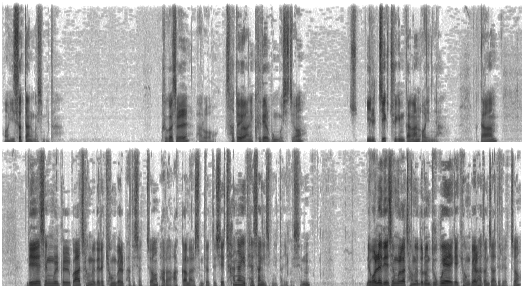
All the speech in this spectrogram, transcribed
어, 있었다는 것입니다. 그것을 바로 사도 요한이 그대로 본 것이죠. 일찍 죽임당한 어린 양. 그 다음, 네 생물들과 장로들의 경배를 받으셨죠. 바로 아까 말씀드렸듯이 찬양의 대상이십니다. 이것은. 네, 원래 네 생물과 장로들은 누구에게 경배를 하던 자들이었죠?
